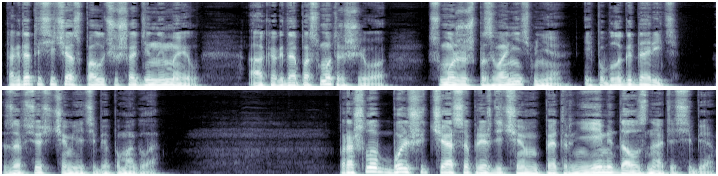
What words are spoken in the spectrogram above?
Тогда ты сейчас получишь один имейл, а когда посмотришь его, сможешь позвонить мне и поблагодарить за все, с чем я тебе помогла. Прошло больше часа, прежде чем Петр Ниеми дал знать о себе.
